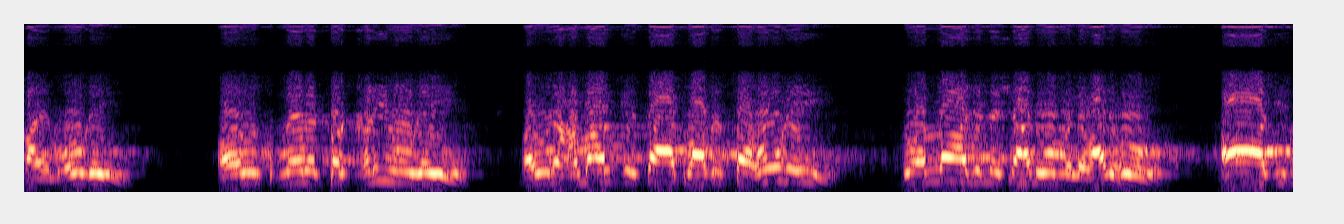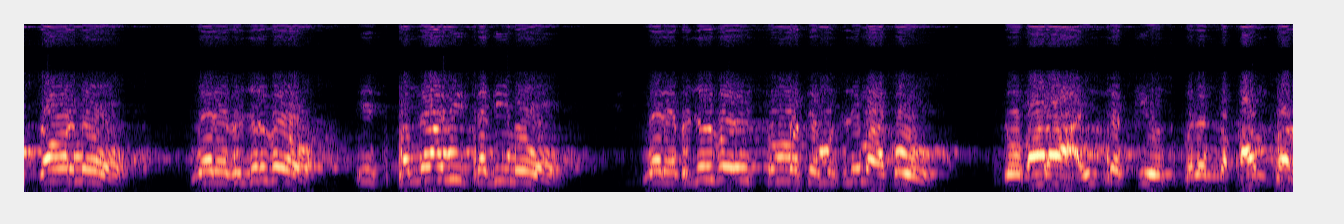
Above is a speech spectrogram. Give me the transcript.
قائم ہو گئی اور اس محنت پر کھڑی ہو گئی اور ان عمال کے ساتھ وابستہ ہو گئی، تو اللہ جل شاہ من ہو۔ آج اس دور میں میرے بزرگوں، اس پندرہویں صدی میں میرے بزرگوں، اس امت مسلمہ کو دوبارہ عزت کی اس بلند مقام پر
